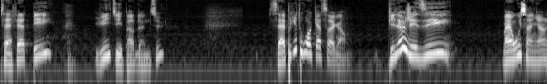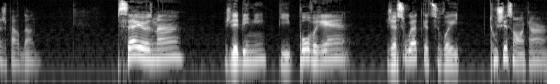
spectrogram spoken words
ça a fait, puis lui, tu y pardonnes-tu? Ça a pris 3-4 secondes. Puis là, j'ai dit, ben oui, Seigneur, je pardonne. Sérieusement, je l'ai béni. Puis pour vrai, je souhaite que tu vas toucher son cœur,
